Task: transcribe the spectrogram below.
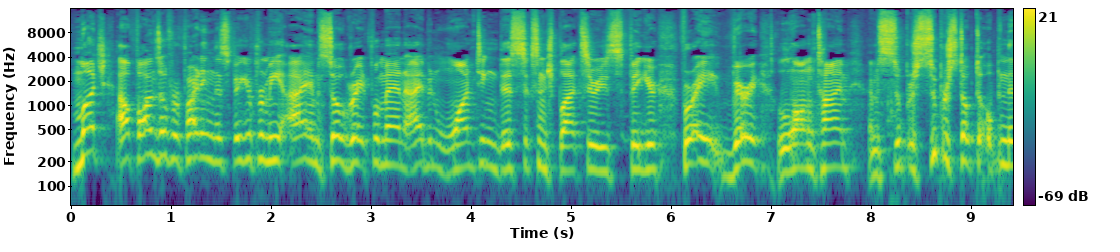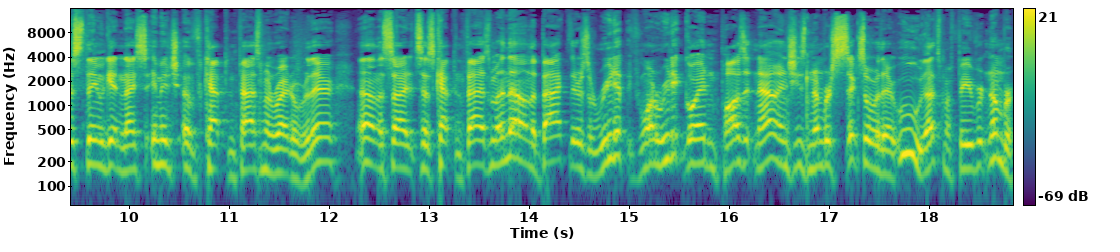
much, Alfonso, for finding this figure for me. I am so grateful, man. I've been wanting this 6-inch black series figure for a very long time. I'm super, super stoked to open this thing. We get a nice image of Captain Phasma right over there. And on the side, it says Captain Phasma. And then on the back, there's a read-up. If you want to read it, go ahead and pause it now. And she's number 6 over there. Ooh, that's my favorite number.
